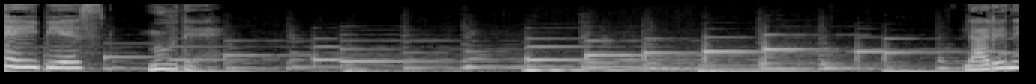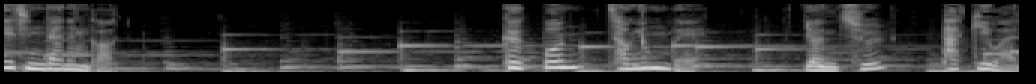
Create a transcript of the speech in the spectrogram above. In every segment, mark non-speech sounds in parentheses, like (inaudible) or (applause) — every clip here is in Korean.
KBS 무대. 나른해진다는 것. 극본 정용배 연출 박기환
